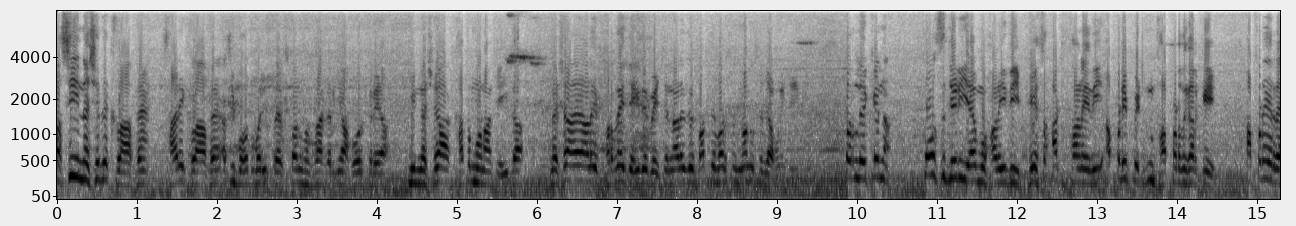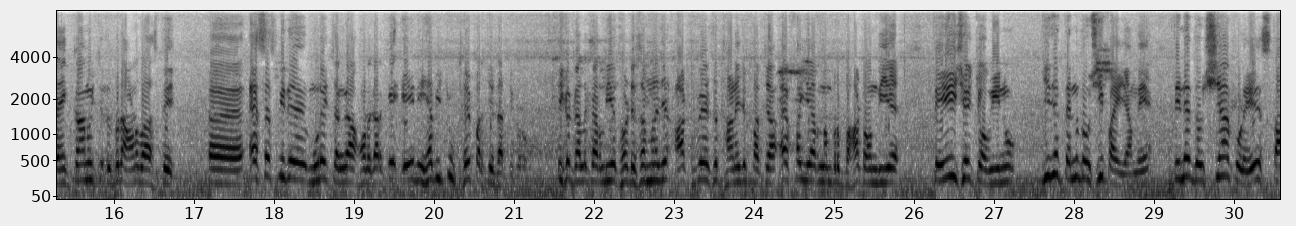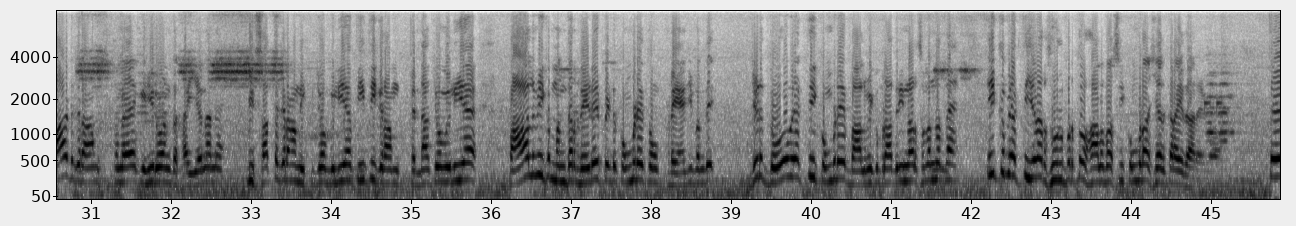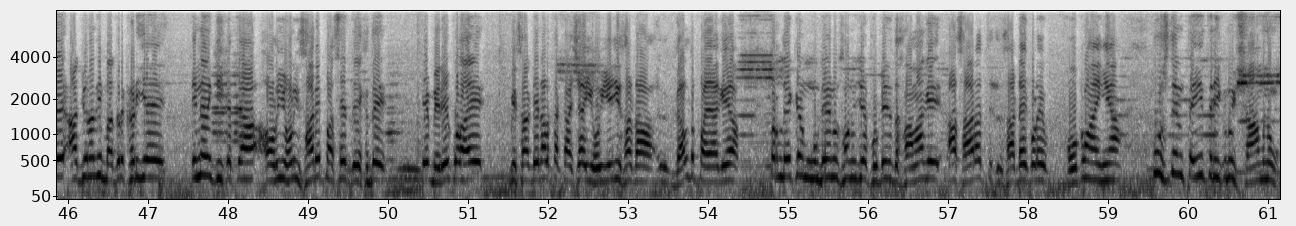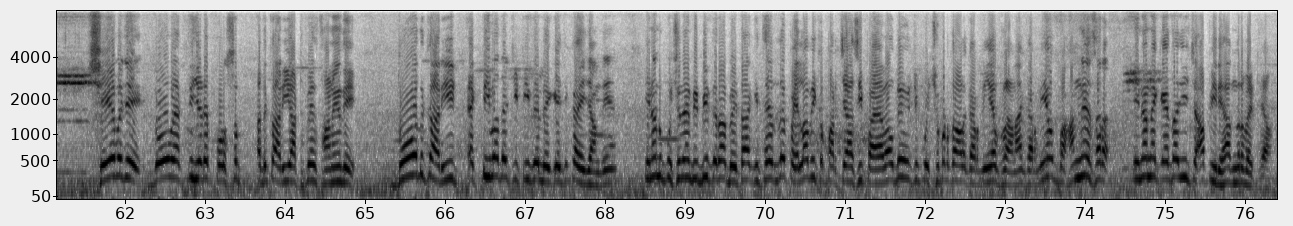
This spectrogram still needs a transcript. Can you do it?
ਅਸੀਂ ਨਸ਼ੇ ਦੇ ਖਿਲਾਫ ਹੈ। ਸਾਰੇ ਖਿਲਾਫ ਹੈ। ਅਸੀਂ ਬਹੁਤ ਵਾਰੀ ਪ੍ਰੈਸ ਕਾਨਫਰੰਸਾਂ ਕਰੀਆਂ, ਹੋਰ ਕਰਿਆ ਵੀ ਨਸ਼ਾ ਖਤਮ ਹੋਣਾ ਚਾਹੀਦਾ। ਨਸ਼ਾ ਵਾਲੇ ਫੜਨੇ ਚਾਹੀਦੇ, ਵੇਚਣ ਵਾਲੇ ਦੇ ਵੱਧ ਤੋਂ ਵੱਧ ਉਹਨਾਂ ਨੂੰ ਸਜ਼ਾ ਹੋਣੀ ਚਾਹੀਦੀ ਪਰ ਲੇਕਿਨ ਪੁਲਿਸ ਜਿਹੜੀ ਹੈ ਮੋਹਾਲੀ ਦੀ, ਫੇਸ 8 ਥਾਣੇ ਦੀ, ਆਪਣੀ ਪਿੱਠ ਨੂੰ ਥਾਪੜਨ ਕਰਕੇ, ਆਪਣੇ ਰੈਂਕਾਂ ਨੂੰ ਵਧਾਉਣ ਵਾਸਤੇ ਐਸਐਸਪੀ ਦੇ ਮੂਹਰੇ ਚੰਗਾ ਹੋਣ ਕਰਕੇ ਇਹ ਨਹੀਂ ਹੈ ਵੀ ਝੂਠੇ ਪਰਚੇ ਦਰਜ ਕਰੋ। ਇੱਕ ਗੱਲ ਕਰ ਲਈਏ ਤੁਹਾਡੇ ਸਾਹਮਣੇ ਜੇ 8 ਫੇਸ ਥਾਣੇ 'ਚ ਪਰਚਾ, ਐਫ ਆਈ ਆਰ ਨੰਬਰ 62 ਆਉਂਦੀ ਹੈ 23/24 ਨੂੰ, ਜਿਹਦੇ ਤਿੰਨ ਦੋਸ਼ੀ ਪਾਏ ਜਾਂਦੇ ਆ। ਤਿੰਨੇ ਦੋਸ਼ੀਆਂ ਕੋਲੇ 67 ਗ੍ਰਾਮ ਸਮੈਕ ਹੀਰੋਇਨ ਦਿਖਾਈ ਹੈ ਉਹਨਾਂ ਨੇ ਵੀ 7 ਗ੍ਰਾਮ ਇੱਕ ਚੋਂ ਮਿਲੀ ਹੈ 30 30 ਗ੍ਰਾਮ ਤਿੰਨਾਂ ਚੋਂ ਮਿਲੀ ਹੈ। ਬਾਲਮਿਕ ਮੰਦਰ ਨੇੜੇ ਪਿੰਡ ਕੁੰਬੜੇ ਤੋਂ ਫੜੇ ਆ ਜੀ ਬੰਦੇ। ਜਿਹੜੇ ਦੋ ਵਿਅਕਤੀ ਕੁੰਬੜੇ ਬਾਲਮਿਕ ਬਰਾਦਰੀ ਨਾਲ ਸੰਬੰਧਿਤ ਹੈ। ਇੱਕ ਵਿਅਕਤੀ ਜਿਹੜਾ ਰਸੂਲਪੁਰ ਤੋਂ ਹਾਲ ਵਾਸੀ ਕੁੰਬੜਾ ਸ਼ਹਿਰ ਕਿਰਾਏਦਾਰ ਹੈਗਾ ਤੇ ਅੱਜ ਉਹਨਾਂ ਦੀ ਮਦਰ ਖੜੀ ਹੈ। ਇਹਨਾਂ ਨੇ ਕੀ ਕੀਤਾ? ਹੌਲੀ ਹੌਲੀ ਸਾਰੇ ਪਾਸੇ ਦੇਖਦੇ ਇਹ ਮੇਰੇ ਕੋਲ ਆਏ ਵੀ ਸਾਡੇ ਨਾਲ ਧੱਕਾਸ਼ਾਹੀ ਹੋਈ ਹੈ ਜੀ, ਸਾਡਾ ਗਲਤ ਪਾਇਆ ਗਿਆ। ਪਰ ਲੇਕਿਨ ਮੁੰਡੇ ਨੂੰ ਤੁਹਾਨੂੰ ਜੇ ਫੁਟੇਜ ਦਿਖਾਵਾਂਗੇ ਆ ਸਾਰਾ ਸਾਡੇ ਕੋਲੇ ਫੋਟੋਆਂ ਆਈਆਂ। ਉਸ ਦਿਨ 23 ਤਰੀਕ ਨੂੰ ਸ਼ਾਮ ਨੂੰ 6 ਵਜੇ ਦੋ ਵਿਅਕਤੀ ਜਿਹੜੇ ਪੁਲਿਸ ਅਧਿਕਾਰੀ 8 ਫੇਸ ਥਾਣੇ ਦੇ, ਦੋ ਅਧਿਕਾਰੀ ਐਕਟਿਵਾ ਦੇ ਚਿੱਟੀ ਤੇ ਲੈ ਕੇ ਘਰੇ ਜਾਂਦੇ ਆ। ਇਹਨਾਂ ਨੂੰ ਪੁੱਛਦੇ ਆ, ਬੀਬੀ, ਤੇਰਾ ਬੇਟਾ ਕਿੱਥੇ? ਉਹਦੇ ਪਹਿਲਾਂ ਵੀ ਇੱਕ ਪਰਚਾ ਅਸੀਂ ਪਾਇਆ ਵਾ, ਉਹਦੇ ਵਿੱਚ ਪੁੱਛ ਪੜਤਾਲ ਕਰਨੀ ਹੈ ਫਲਾਣਾ ਕਰਨੀ ਹੈ ਉਹ ਬਹਾਨੇ ਸਰ ਇਹਨਾਂ ਨੇ ਕਹਿਤਾ ਜੀ, ਚਾਹ ਪੀ ਰਿਹਾ ਅੰਦਰ ਬੈਠਿਆ।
